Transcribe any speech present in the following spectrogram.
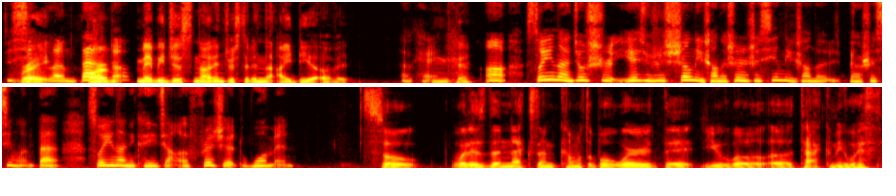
就性 Right. 冷淡的 Or。maybe just not interested in the idea of it. OK， Okay. 嗯，所以呢，就是也许是生理上的，甚至是心理上的，表示性冷淡。所以呢，你可以讲 a frigid woman。 So, what is the next uncomfortable word that you will uh, attack me with?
